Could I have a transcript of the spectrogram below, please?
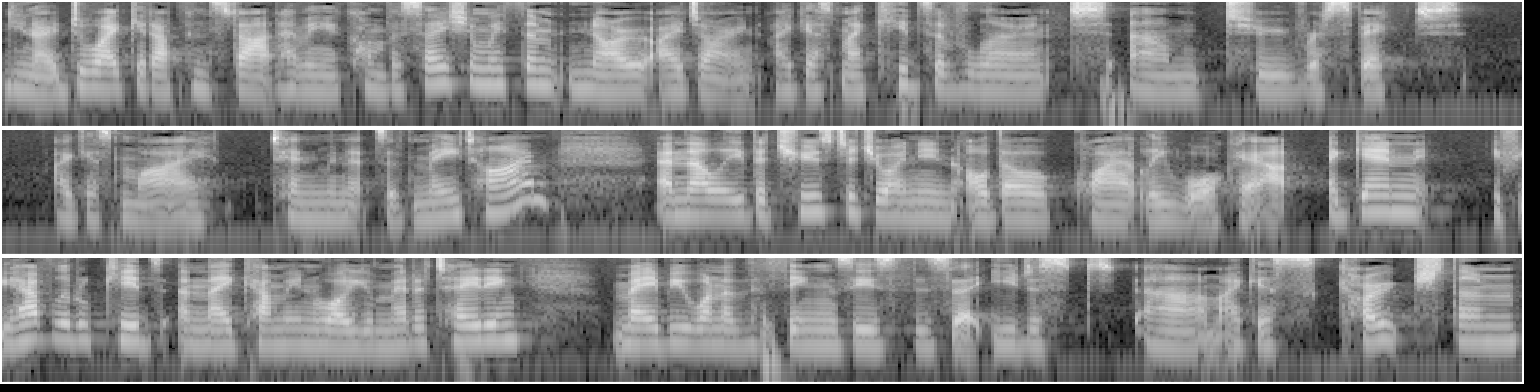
you know, do I get up and start having a conversation with them? No, I don't. I guess my kids have learnt um, to respect, I guess, my 10 minutes of me time, and they'll either choose to join in or they'll quietly walk out. Again, if you have little kids and they come in while you're meditating, maybe one of the things is, is that you just, um, I guess, coach them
